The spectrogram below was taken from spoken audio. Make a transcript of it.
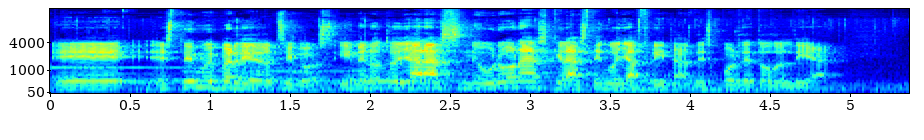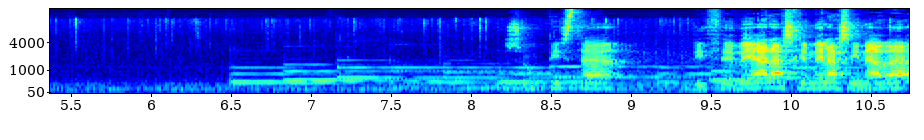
Eh, estoy muy perdido, chicos. Y me noto ya las neuronas que las tengo ya fritas después de todo el día. Son pista Dice, ve a las gemelas y nada.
